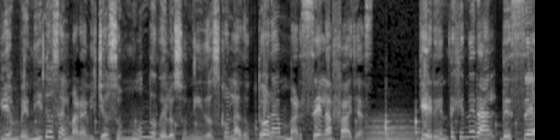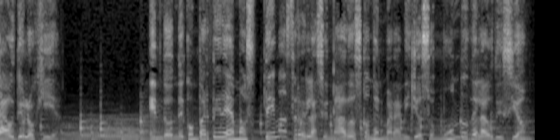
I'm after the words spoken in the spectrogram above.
Bienvenidos al maravilloso mundo de los sonidos con la doctora Marcela Fallas, gerente general de CEA Audiología, en donde compartiremos temas relacionados con el maravilloso mundo de la audición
